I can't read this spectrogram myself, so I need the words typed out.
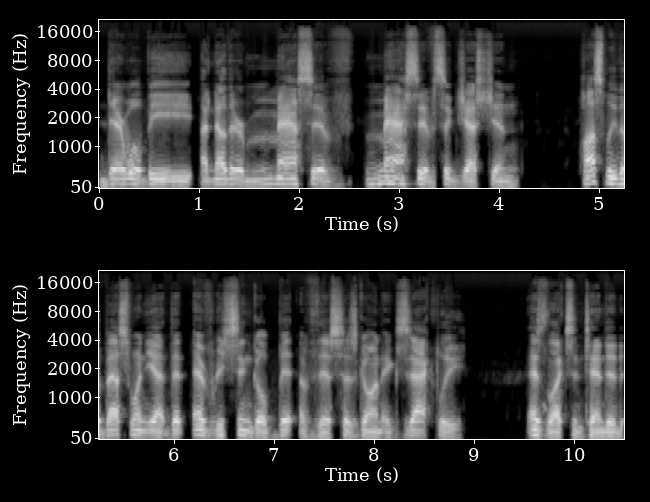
there will be another massive, massive suggestion, possibly the best one yet, that every single bit of this has gone exactly as Lex intended,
